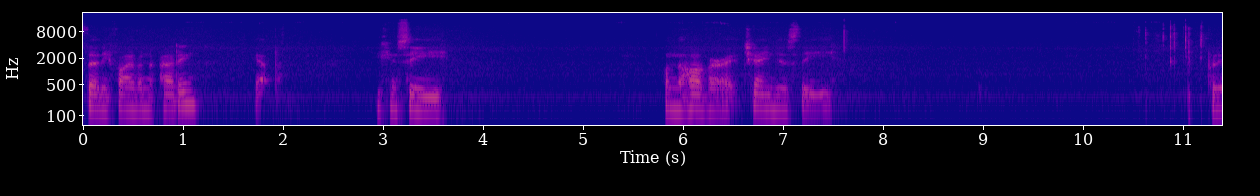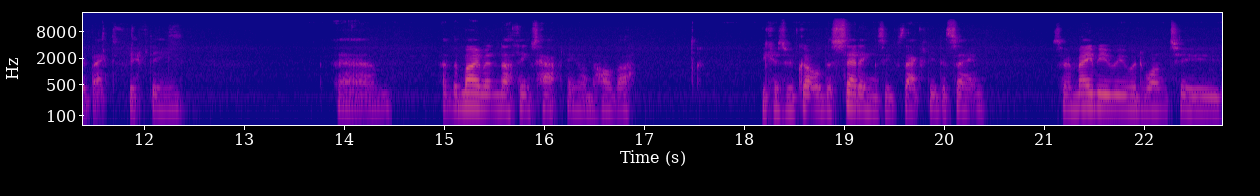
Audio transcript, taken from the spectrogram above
35 on the padding, yep. You can see on the hover it changes the, put it back to 15 um, at the moment nothing's happening on hover because we've got all the settings exactly the same. So maybe we would want to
